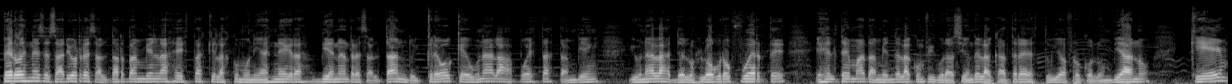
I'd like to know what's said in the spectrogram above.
pero es necesario resaltar también las gestas que las comunidades negras vienen resaltando y creo que una de las apuestas también y una de, las, de los logros fuertes es el tema también de la configuración de la cátedra de estudio afrocolombiano que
